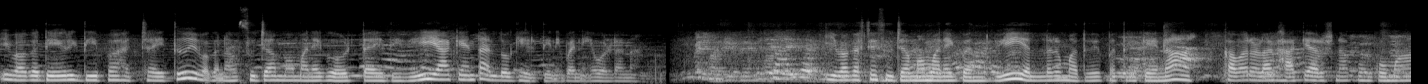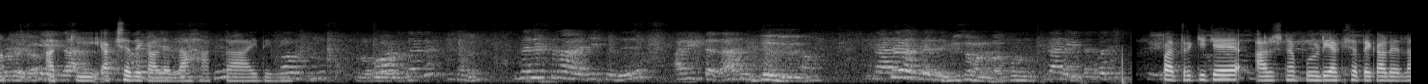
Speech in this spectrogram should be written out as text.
ಇವಾಗ ದೇವ್ರಿಗೆ ದೀಪ ಹಚ್ಚಾಯಿತು. ಇವಾಗ ನಾವು ಸುಜಾಮ್ಮ ಮನೆಗೆ ಹೊರಡ್ತಾ ಇದ್ದೀವಿ. ಯಾಕೆ ಅಂತ ಅಲ್ಲೋಗಿ ಹೇಳ್ತೀನಿ. ಬನ್ನಿ ಹೊರಡೋಣ. ಇವಾಗಷ್ಟೇ ಸುಜಾಮ್ಮ ಮನೆಗೆ ಬಂದ್ವಿ. ಎಲ್ಲರೂ ಮದುವೆ ಪತ್ರಿಕೆನ ಕವರ್ ಒಳಗೆ ಹಾಕಿ ಅರಿಶಿನ ಕುಂಕುಮ ಅಕ್ಕಿ ಅಕ್ಷತೆ ಕಾಳೆಲ್ಲ ಹಾಕ್ತಾ ಇದ್ದೀವಿ. ಪತ್ರಿಕೆಗೆ ಅರಿಶಿನ, ಪುಡಿ, ಅಕ್ಷತೆ ಕಾಳೆಲ್ಲ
